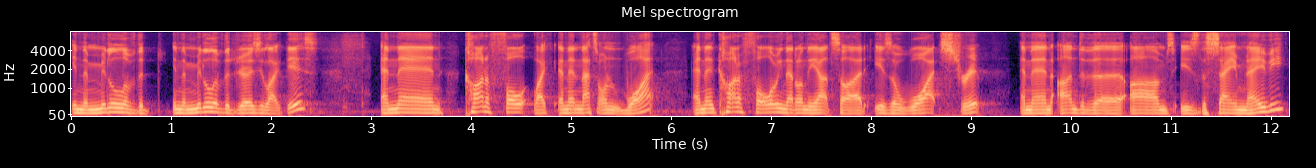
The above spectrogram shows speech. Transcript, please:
in the middle of the in the middle of the jersey like this, and then kind of like, and then that's on white, and then kind of following that on the outside is a white strip, and then under the arms is the same navy.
